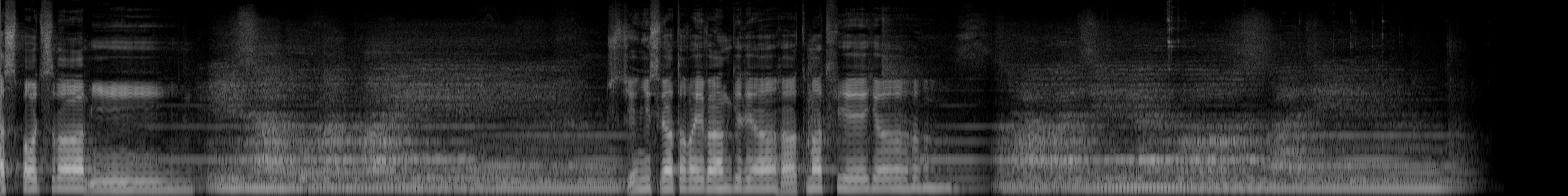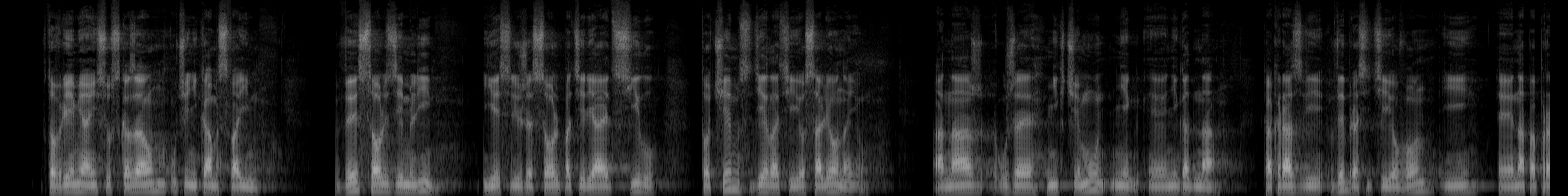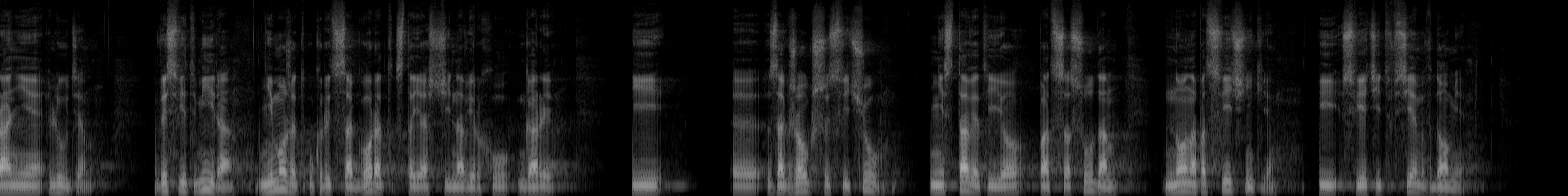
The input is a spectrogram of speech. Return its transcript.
Господь с вами. Чтение Святого Евангелия от Матфея. То время Иисус сказал ученикам своим, «Вы соль земли, если же соль потеряет силу, то чем сделать ее соленою? Она уже ни к чему не, э, не годна, как разве выбросить ее вон и э, на попрание людям? Вы свет мира, не может укрыться город, стоящий наверху горы. И э, зажегши свечу, не ставят ее под сосудом, но на подсвечнике, и светит всем в доме.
